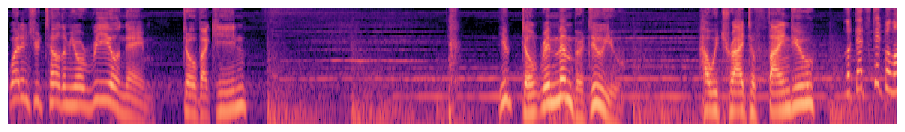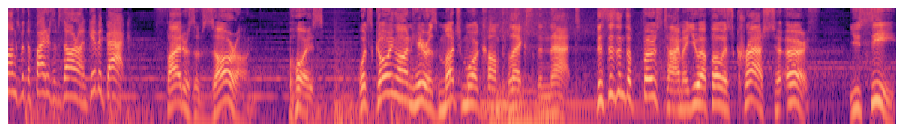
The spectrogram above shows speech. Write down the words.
Why didn't you tell them your real name, Dovahkiin? You don't remember, do you? How we tried to find you? Look, that stick belongs with the fighters of Zaron. Give it back. Fighters of Zaron? Boys, what's going on here is much more complex than that. This isn't the first time a UFO has crashed to Earth. You see,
